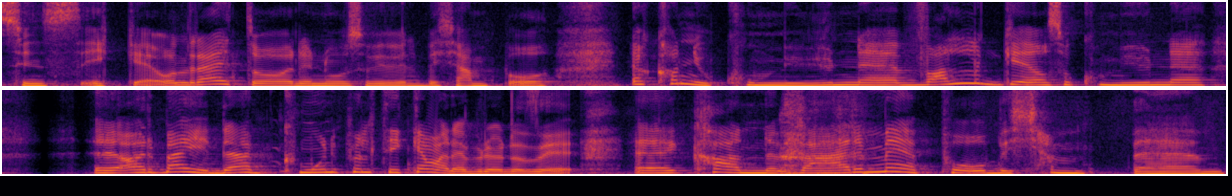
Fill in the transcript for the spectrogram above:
syns ikke er ålreit, og det er noe som vi vil bekjempe. Og da kan jo kommunevalg, altså kommune Eh, Arbeidet, kommunepolitikken var det jeg prøvde å si, eh, kan være med på å bekjempe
